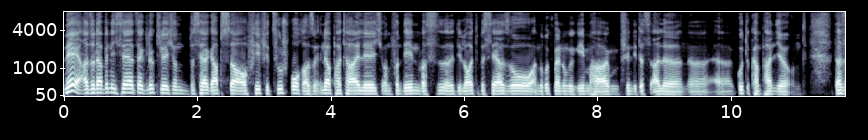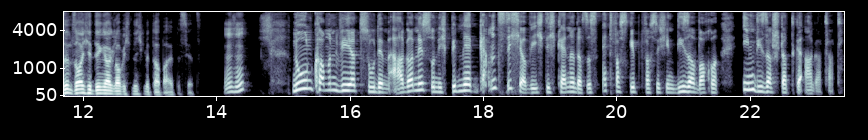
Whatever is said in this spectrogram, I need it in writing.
Nee, also da bin ich sehr, sehr glücklich und bisher gab es da auch viel, viel Zuspruch, also innerparteilich und von denen, was äh, die Leute bisher so an Rückmeldung gegeben haben, finde ich das alle eine äh, gute Kampagne und da sind solche Dinger, glaube ich, nicht mit dabei bis jetzt. Mhm. Nun kommen wir zu dem Ärgernis und ich bin mir ganz sicher, wie ich dich kenne, dass es etwas gibt, was sich in dieser Woche in dieser Stadt geärgert hat.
